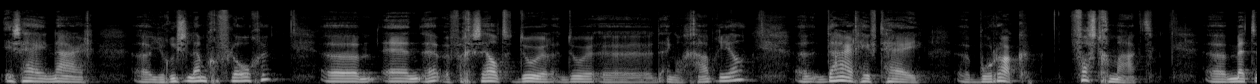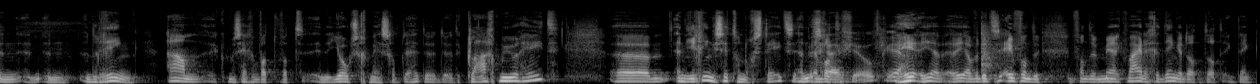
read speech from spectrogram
is hij naar Jeruzalem gevlogen. en vergezeld door, door de engel Gabriel. daar heeft hij Boerak vastgemaakt met een, een, een ring aan, ik moet zeggen, wat, wat in de Joodse gemeenschap de, de, de, de klaagmuur heet. Um, en die ring zit er nog steeds. En, en wat, je ook, ja. ja, ja, maar dat is een van de, van de merkwaardige dingen dat, dat ik denk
